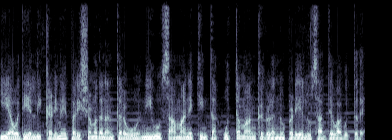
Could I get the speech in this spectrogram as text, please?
ಈ ಅವಧಿಯಲ್ಲಿ ಕಡಿಮೆ ಪರಿಶ್ರಮದ ನಂತರವೂ ನೀವು ಸಾಮಾನ್ಯಕ್ಕಿಂತ ಉತ್ತಮ ಅಂಕಗಳನ್ನು ಪಡೆಯಲು ಸಾಧ್ಯವಾಗುತ್ತದೆ.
